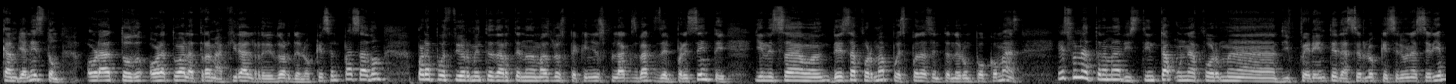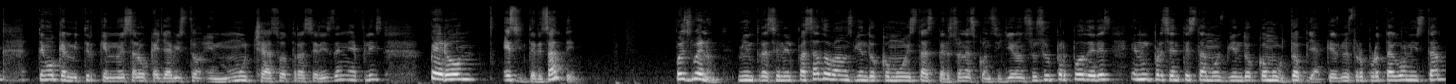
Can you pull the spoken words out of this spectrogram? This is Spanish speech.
cambian esto. Ahora, todo, ahora toda la trama gira alrededor de lo que es el pasado para posteriormente darte nada más los pequeños flashbacks del presente y en esa, de esa forma pues puedas entender un poco más. Es una trama distinta, una forma diferente de hacer lo que sería una serie. Tengo que admitir que no es algo que haya visto en muchas otras series de Netflix, pero es interesante. Pues bueno, mientras en el pasado vamos viendo cómo estas personas consiguieron sus superpoderes, en el presente estamos viendo cómo Utopia, que es nuestro protagonista,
